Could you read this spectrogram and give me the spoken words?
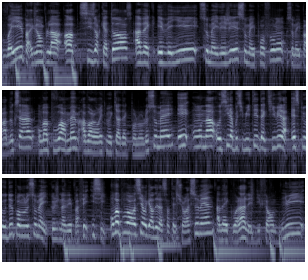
Vous voyez par exemple là, hop, 6h14 avec éveillé, sommeil léger, sommeil profond, sommeil paradoxal. On va pouvoir même avoir le rythme cardiaque pendant le sommeil et on a aussi la possibilité d'activer la SPO2 pendant le sommeil que je n'avais pas fait ici. On va pouvoir aussi regarder la synthèse sur la semaine avec voilà les différentes nuits,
